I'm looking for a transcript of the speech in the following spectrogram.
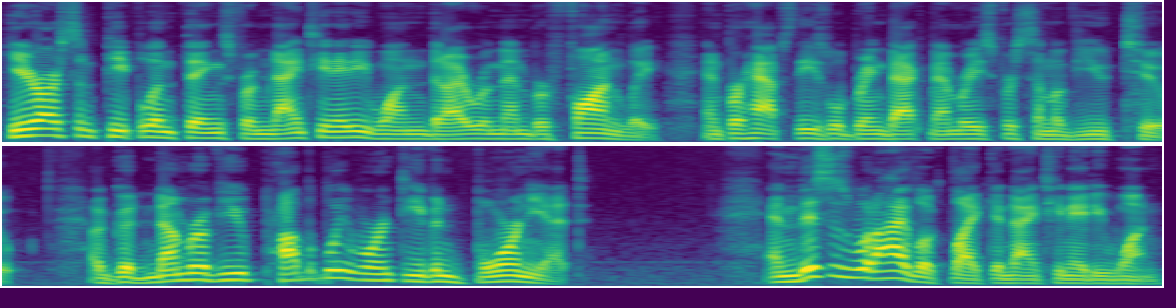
Here are some people and things from 1981 that I remember fondly, and perhaps these will bring back memories for some of you too. A good number of you probably weren't even born yet. And this is what I looked like in 1981.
